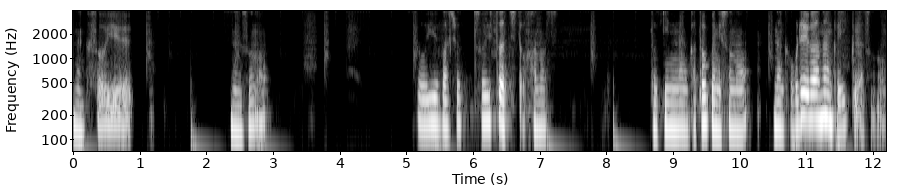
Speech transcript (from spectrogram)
なんかそういう、なんかその、そういう場所、そういう人たちと話すときになんか特にその、なんか俺がなんかいくらその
